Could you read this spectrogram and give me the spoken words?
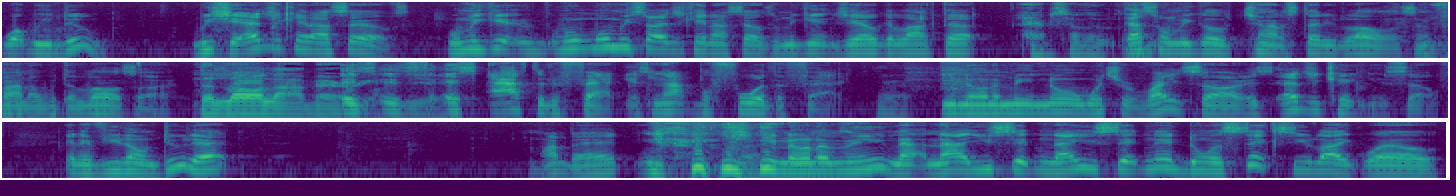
what we do. We should educate ourselves. When we get when, when we start educating ourselves, when we get in jail, get locked up, absolutely that's when we go trying to study laws and find out what the laws are. the law library It's it's, it's after the fact. It's not before the fact. Right. You know what I mean? Knowing what your rights are is educating yourself. And if you don't do that, my bad. you know what I mean? Now now you sitting now you sitting there doing six. You like, well,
